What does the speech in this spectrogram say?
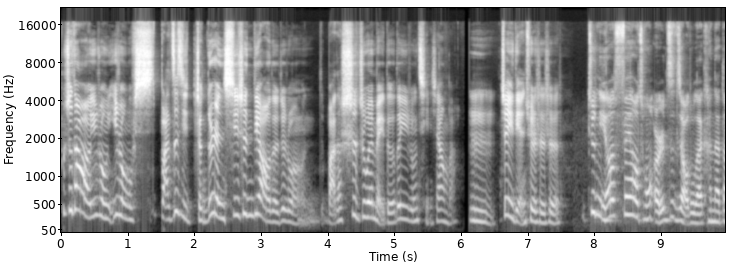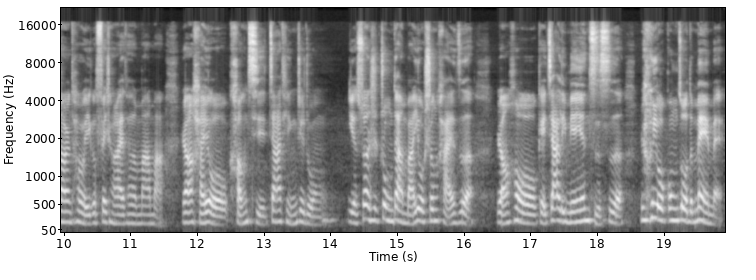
不知道一种一种把自己整个人牺牲掉的这种，把它视之为美德的一种倾向吧。嗯，这一点确实是。就你要非要从儿子的角度来看，那当然他有一个非常爱他的妈妈，然后还有扛起家庭这种也算是重担吧，又生孩子，然后给家里绵延子嗣，然后又工作的妹妹，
